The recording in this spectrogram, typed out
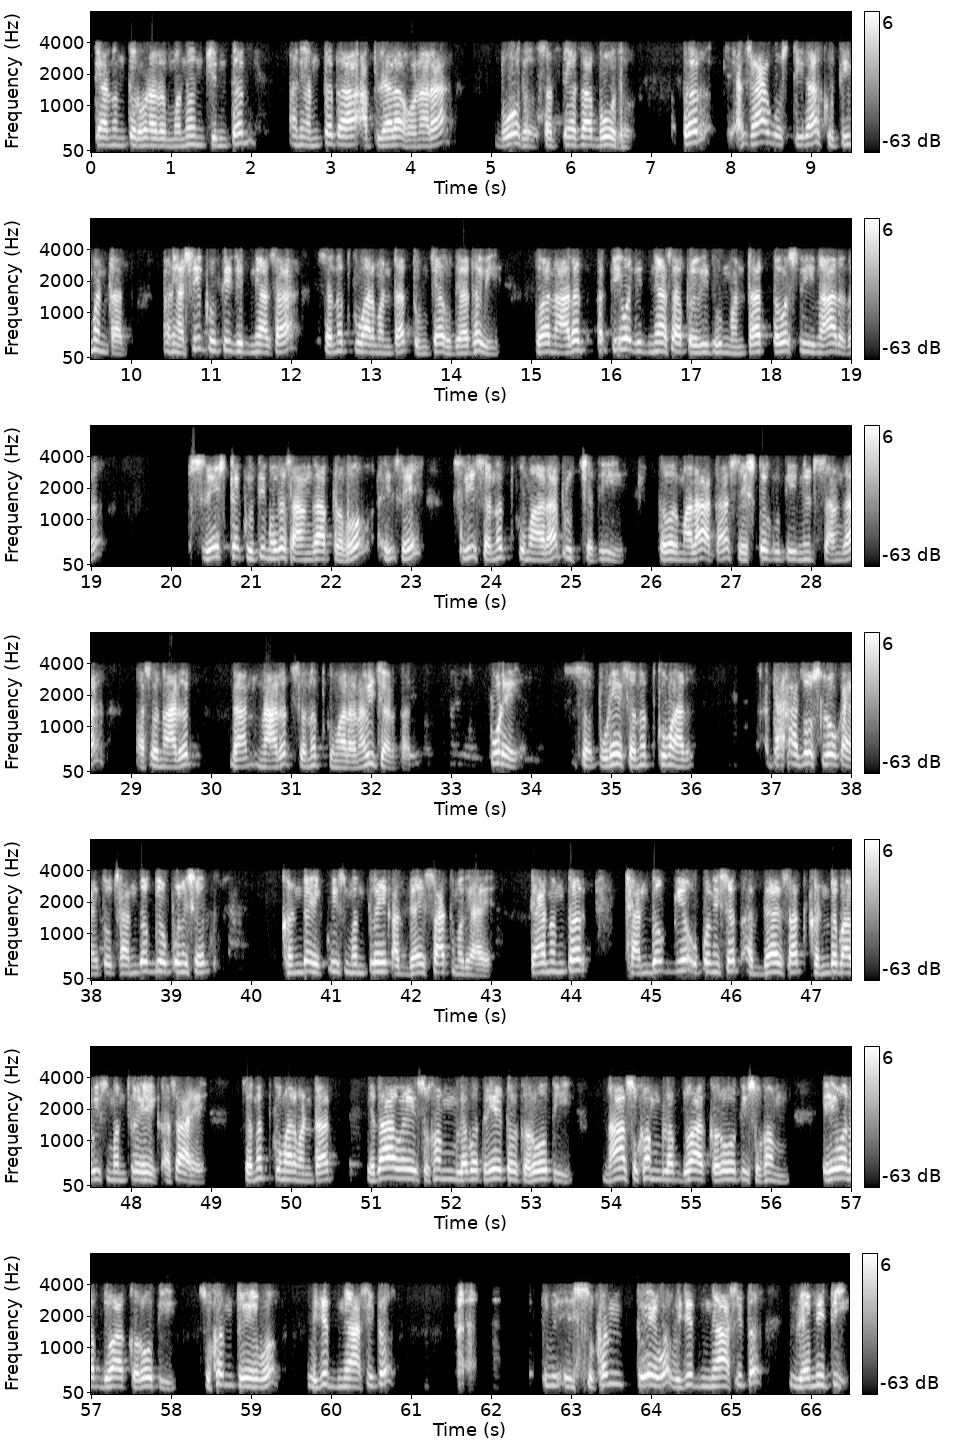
त्यानंतर होणारं मनन चिंतन आणि अंततः आपल्याला होणारा बोध सत्याचा बोध. तर अशा गोष्टीला कृती म्हणतात. आणि अशी कृती जिज्ञासा सनत कुमार म्हणतात तुमच्या हृदयात हवी. तेव्हा नारद अतीव जिज्ञासा प्रेरित होऊन म्हणतात तव श्री नारद श्रेष्ठ कृती मग सांगा प्रभो ऐसे श्री सनत कुमारा पृच्छती तर मला आता श्रेष्ठ कृती नीट सांगा असं नारद नारद सनत कुमारांना विचारतात. पुढे पुढे सनत कुमार आता हा जो श्लोक आहे तो छांदोग्य उपनिषद खंड एकवीस मंत्र एक अध्याय सात मध्ये आहे. त्यानंतर छांदोग्य उपनिषद अध्याय सात खंड बावीस मंत्र एक असा आहे. सनत कुमार म्हणतात यदा वय सुखम लभते तर करोती ना सुखम लब्ध्वा करोती सुखम एव लब्ध्वा करोती सुखम त्वेव विजिज्ञासित सुखम त्वेव विजिज्ञासित व्यमिती.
